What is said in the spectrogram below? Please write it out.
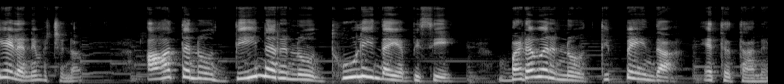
ಏಳನೇ ವಚನ ಆತನು ದೀನರನ್ನು ಧೂಳಿಯಿಂದ ಎಬ್ಬಿಸಿ ಬಡವರನ್ನು ತಿಪ್ಪೆಯಿಂದ ಎತ್ತುತ್ತಾನೆ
